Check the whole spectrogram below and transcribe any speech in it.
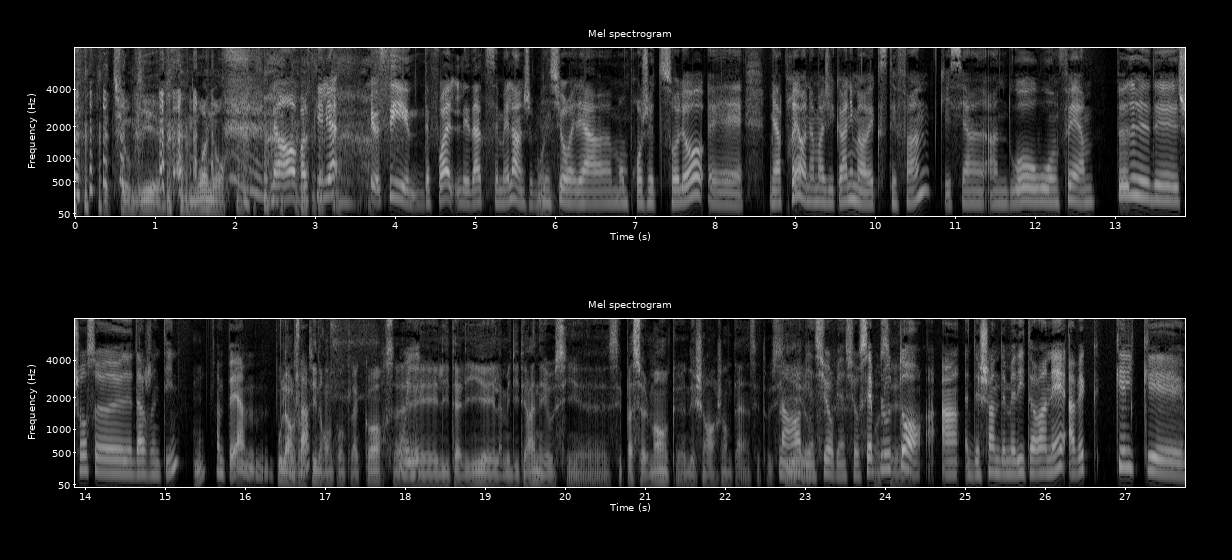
tu as oublié, moi non. Non, parce qu'il y a aussi, des fois, les dates se mélangent. Bien sûr, il y a mon projet de solo, et... mais après, on a Magic Anime avec Stéphane, qui est un, un duo où on fait un peu de, choses euh, d'Argentine, hmm. un peu. Où l'Argentine rencontre la Corse et l'Italie et la Méditerranée aussi. Euh, c'est pas seulement que des chants argentins, c'est aussi. Non, bien sûr, bien sûr. C'est plutôt des chants de Méditerranée avec quelques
